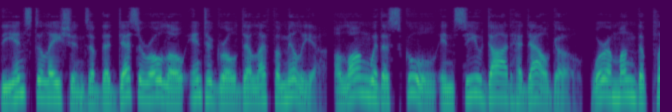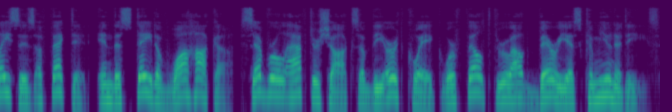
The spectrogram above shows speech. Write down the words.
the installations of the Desarrollo Integral de la Familia, along with a school in Ciudad Hidalgo, were among the places affected. In the state of Oaxaca, several aftershocks of the earthquake were felt throughout various communities.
